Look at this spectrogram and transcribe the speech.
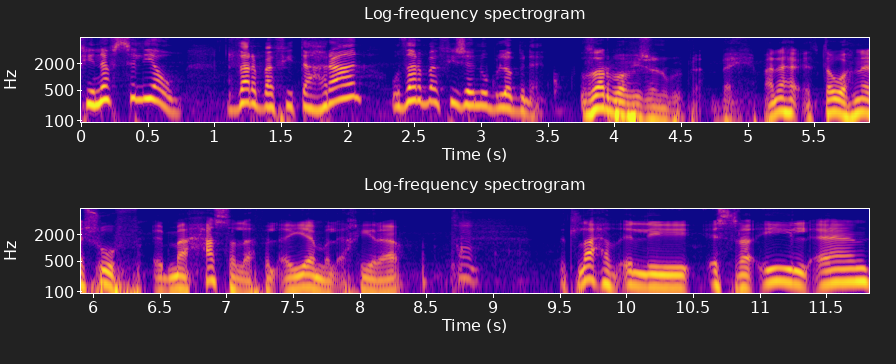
في نفس اليوم. ضربة في طهران وضربة في جنوب لبنان. ضربة في جنوب لبنان. باهي. معناها تو هنا شوف ما حصل في الأيام الأخيرة. تلاحظ اللي إسرائيل الآن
